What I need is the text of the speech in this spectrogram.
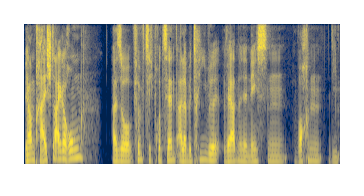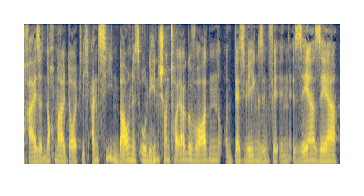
Wir haben Preissteigerungen. Also 50 Prozent aller Betriebe werden in den nächsten Wochen die Preise nochmal deutlich anziehen. Bauen ist ohnehin schon teuer geworden und deswegen sind wir in sehr, sehr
